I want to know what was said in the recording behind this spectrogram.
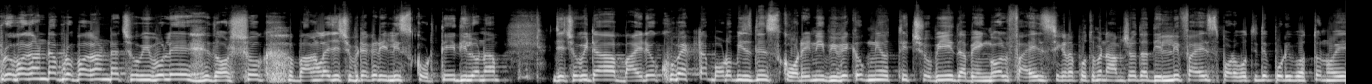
প্রোপাগান্ডা প্রোপাগান্ডা ছবি বলে দর্শক বাংলায় যে ছবিটাকে রিলিজ করতেই দিল না। যে ছবিটা বাইরেও খুব একটা বড় বিজনেস করেনি। বিবেক অগ্নিহত্রীর ছবি দ্য বেঙ্গল ফাইলস যেখানে প্রথমে নাম ছিল দ্য দিল্লি ফাইলস পরবর্তীতে পরিবর্তন হয়ে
